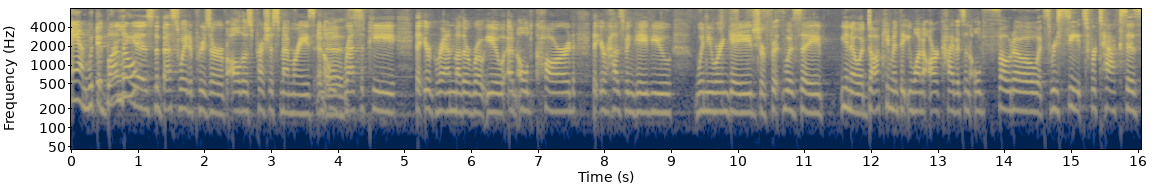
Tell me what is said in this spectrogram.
And with the it bundle- It really is the best way to preserve all those precious memories an old recipe that your grandmother wrote you, an old card that your husband gave you when you were engaged, or was a you know, a document that you want to archive. It's an old photo. It's receipts for taxes.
